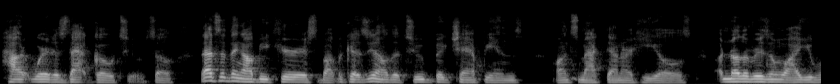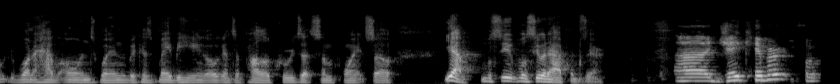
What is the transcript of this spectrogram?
how where does that go to? So that's the thing I'll be curious about because you know the two big champions on SmackDown are heels. Another reason why you want to have Owens win because maybe he can go against Apollo Crews at some point. So yeah, we'll see. We'll see what happens there. Uh, Jake Hibbert, for,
